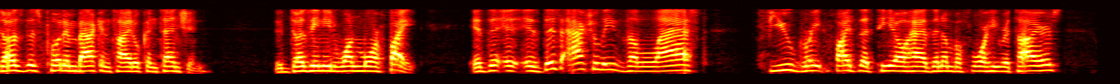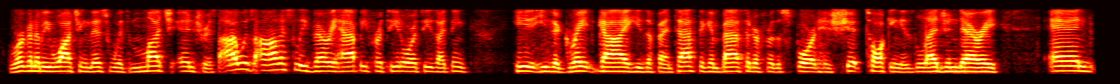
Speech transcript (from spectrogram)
does this put him back in title contention? Does he need one more fight? Is it, is this actually the last few great fights that Tito has in him before he retires? We're going to be watching this with much interest. I was honestly very happy for Tito Ortiz. I think he he's a great guy. He's a fantastic ambassador for the sport. His shit talking is legendary. And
